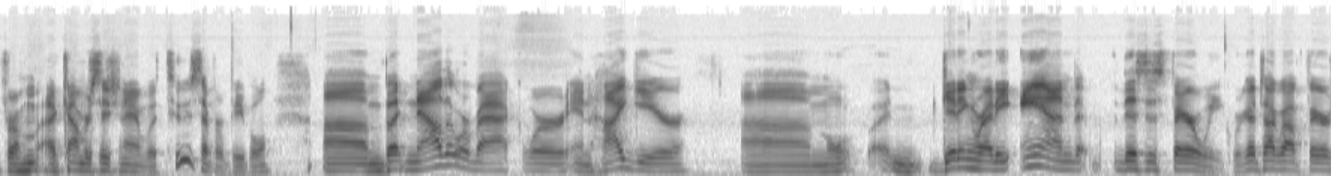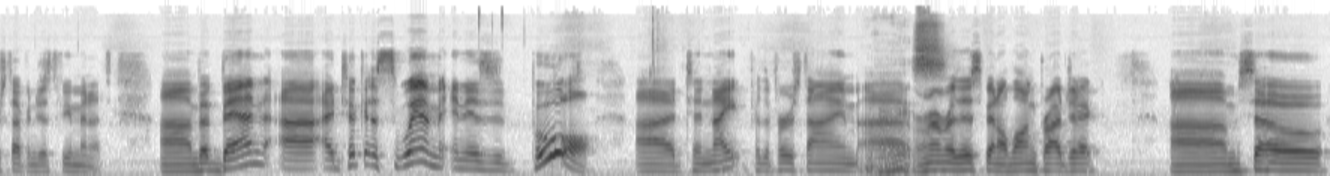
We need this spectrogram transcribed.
from a conversation I had with two separate people. Um, but now that we're back, we're in high gear, um, getting ready, and this is Fair Week. We're going to talk about fair stuff in just a few minutes. Um, but Ben, uh, I took a swim in his pool uh, tonight for the first time. Nice. Uh, remember, this has been a long project. Um, so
